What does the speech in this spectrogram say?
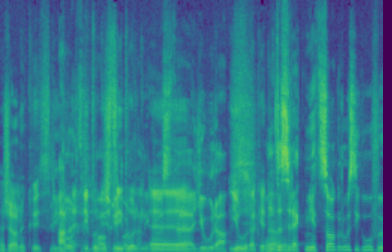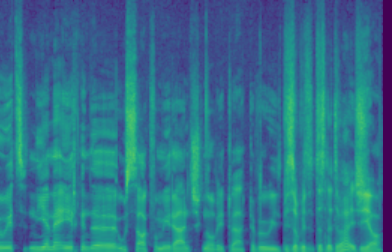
Hast du auch nicht gewusst? Freiburg. Ah, nein, Fribourg Mal ist Fribourg. habe ich gewusst, äh, Äh, Jura. Jura, genau. Und das regt mich jetzt so grusig auf, weil jetzt nie mehr irgendeine Aussage von mir ernst genommen wird werden. Weil ich, Wieso, weil du das nicht weißt? Ja.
